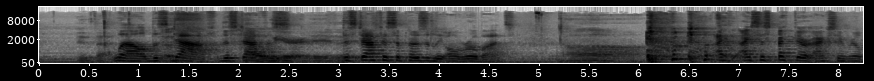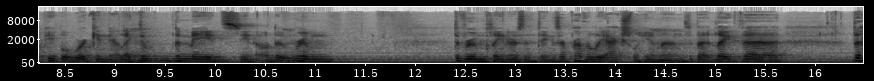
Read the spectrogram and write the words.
is that? Well, the staff, the staff How is weird is the it? staff is supposedly all robots. Ah. I, I suspect there are actually real people working there, like the the maids, you know, the room, the room cleaners and things are probably actual humans, but like the the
